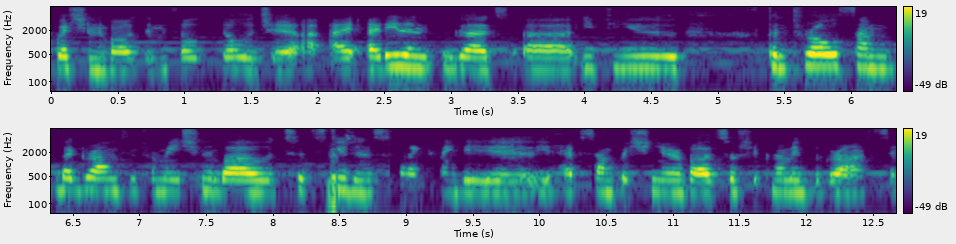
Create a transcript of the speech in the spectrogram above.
question about the methodology. I, I didn't get uh, if you control some background information about students, yes. like maybe you have some questionnaire about socioeconomic background, etc.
